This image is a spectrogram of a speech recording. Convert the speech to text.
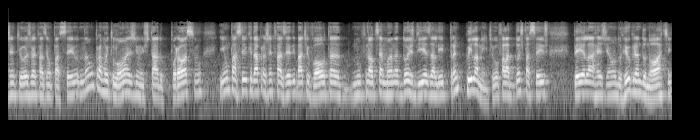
A gente hoje vai fazer um passeio não para muito longe, um estado próximo e um passeio que dá para a gente fazer de bate e volta no final de semana, dois dias ali tranquilamente. Eu vou falar de dois passeios pela região do Rio Grande do Norte.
